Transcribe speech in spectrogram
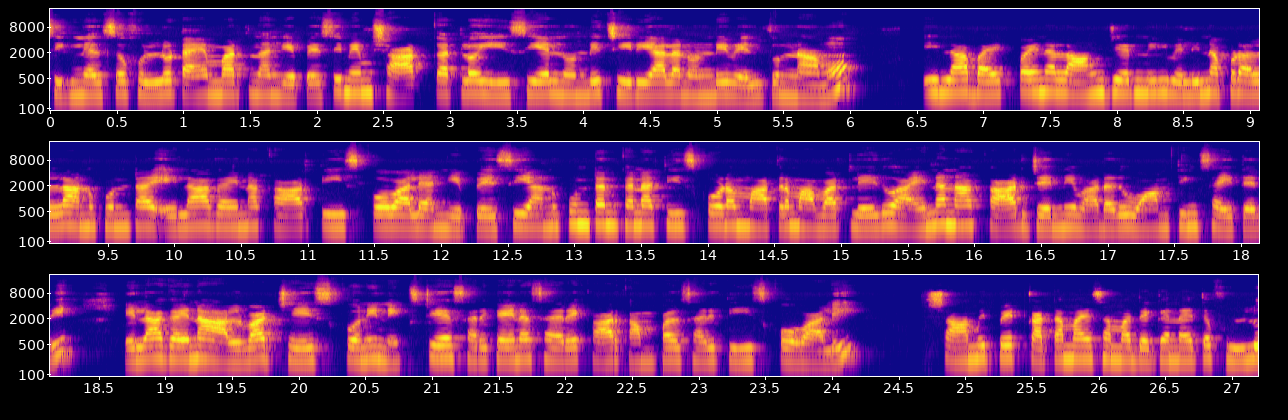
signals full time పడుతుందని చెప్పేసి మేము షార్ట్ కట్లో ఈసీఎల్ నుండి చిరియాల నుండి వెళ్తున్నాము. ఇలా బైక్ పైన లాంగ్ జర్నీలు వెళ్ళినప్పుడల్లా అనుకుంటా ఎలాగైనా కార్ తీసుకోవాలి అని చెప్పేసి అనుకుంటాను కానీ తీసుకోవడం మాత్రం అవ్వట్లేదు. అయినా నా కార్ జర్నీ వాడదు వామిటింగ్స్ అవుతుంది ఎలాగైనా అలవాటు చేసుకొని నెక్స్ట్ ఇయర్ సరికైనా సరే కార్ కంపల్సరీ తీసుకోవాలి. షామీర్పేట్ కట్టమైసమ్మ దగ్గరనైతే ఫుల్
